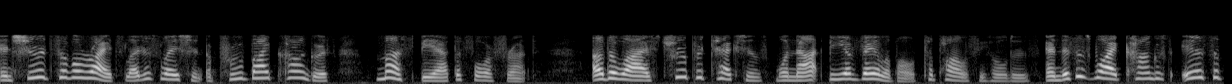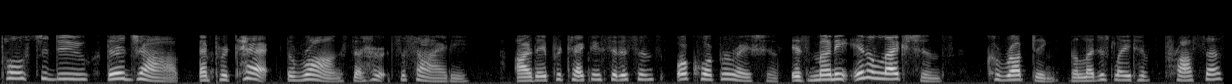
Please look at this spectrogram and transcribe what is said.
Insured civil rights legislation approved by Congress must be at the forefront. Otherwise, true protections will not be available to policyholders. And this is why Congress is supposed to do their job and protect the wrongs that hurt society. Are they protecting citizens or corporations? Is money in elections corrupting the legislative process?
